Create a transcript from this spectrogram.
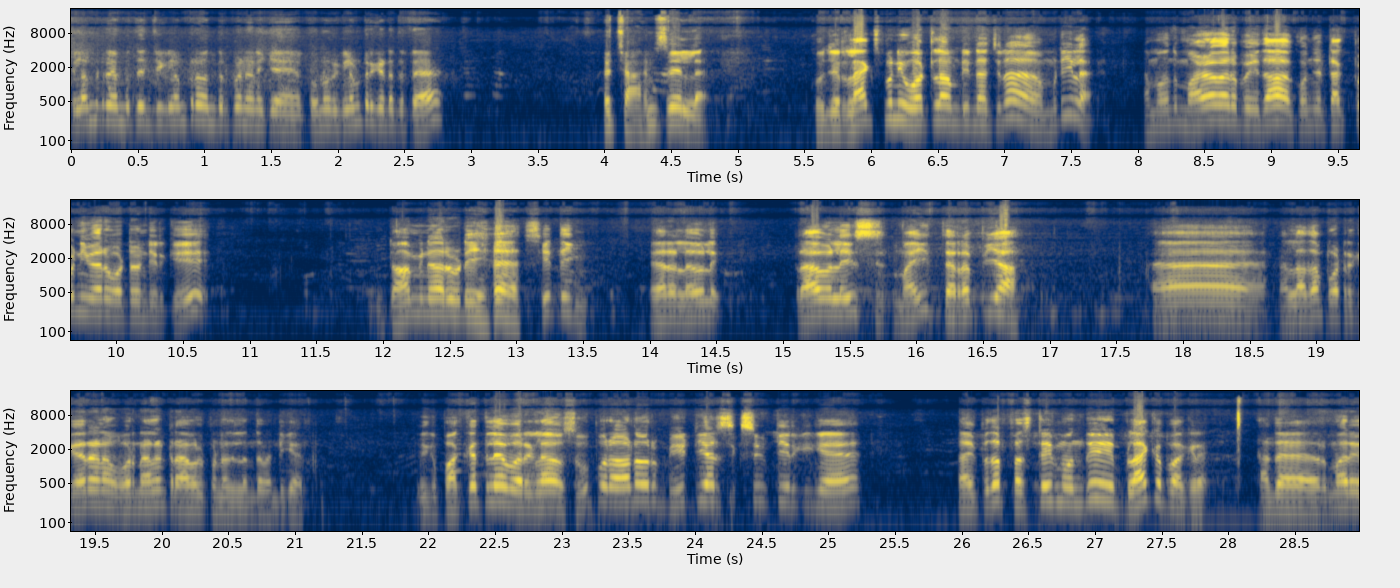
கிலோமீட்டர் எண்பத்தஞ்சு கிலோமீட்டர் வந்திருப்பேன்னு நினைக்கிறேன். தொண்ணூறு கிலோமீட்டர் கிட்டத்தட்ட. சான்ஸே இல்லை. கொஞ்சம் ரிலாக்ஸ் பண்ணி ஓட்டலாம் அப்படின்னாச்சுன்னா முடியல. நம்ம வந்து மழை வேற பெய்யுதா? கொஞ்சம் டக் பண்ணி வேற ஓட்ட வேண்டியிருக்கு. டாமினாருடைய சீட்டிங் வேற லெவலு ட்ராவல் இஸ் மை தெரப்பியா நல்லா தான் போட்டிருக்காரு. ஆனால் ஒரு நாளும் ட்ராவல் பண்ணதில்லை அந்த வண்டிக்கார். இதுக்கு பக்கத்துலேயே பாருங்களா சூப்பரான ஒரு பிடிஆர் சிக்ஸ் ஃபிஃப்டி இருக்குங்க. நான் இப்போ தான் ஃபஸ்ட் டைம் வந்து பிளாக்கை பார்க்குறேன். அந்த ஒரு மாதிரி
